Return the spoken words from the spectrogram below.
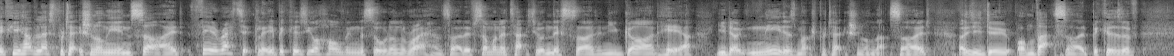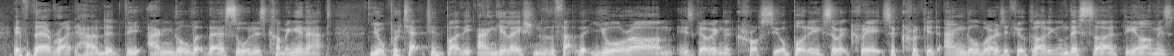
if you have less protection on the inside, theoretically, because you're holding the sword on the right hand side, if someone attacks you on this side and you guard here, you don't need as much protection on that side as you do on that side because of if they're right handed, the angle that their sword is coming in at. You're protected by the angulation of the fact that your arm is going across your body. So it creates a crooked angle, whereas if you're guarding on this side, the arm is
